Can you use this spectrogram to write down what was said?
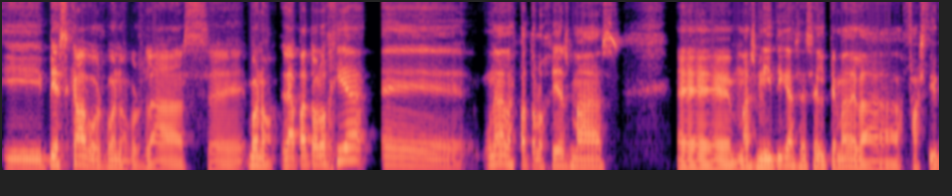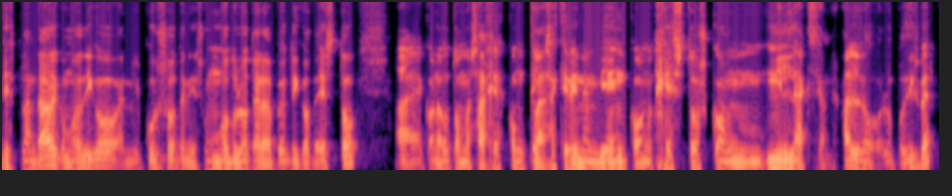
y pies cabos. Bueno, pues las. Eh, bueno, la patología. Eh, una de las patologías más, más míticas es el tema de la fascitis plantar. Como digo, en el curso tenéis un módulo terapéutico de esto, con automasajes, con clases que vienen bien, con gestos, con mil de acciones. ¿vale? Lo, lo podéis ver.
